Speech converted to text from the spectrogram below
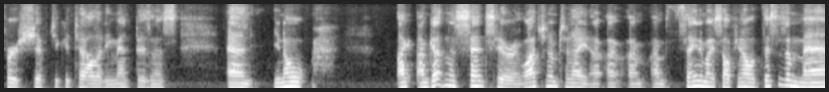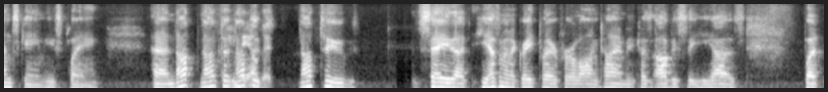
first shift, you could tell that he meant business. And you know, I, I'm getting the sense here, and watching him tonight, I, I, I'm I'm saying to myself, you know, this is a man's game he's playing, and not not to not to it. not to say that he hasn't been a great player for a long time because obviously he has, but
